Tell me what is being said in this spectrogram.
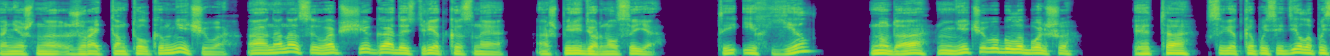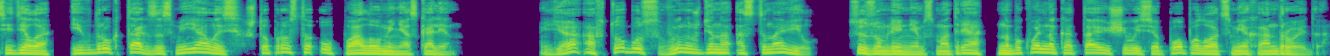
Конечно, жрать там толком нечего, а ананасы вообще гадость редкостная. Аж передернулся я. Ты их ел? Ну да, нечего было больше. Это... Светка посидела-посидела и вдруг так засмеялась, что просто упала у меня с колен. Я автобус вынужденно остановил, с изумлением смотря на буквально катающегося по полу от смеха андроида.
